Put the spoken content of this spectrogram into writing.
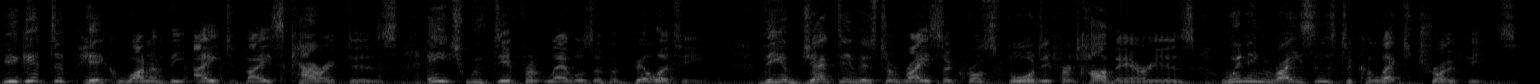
You get to pick one of the eight base characters, each with different levels of ability. The objective is to race across four different hub areas, winning races to collect trophies.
